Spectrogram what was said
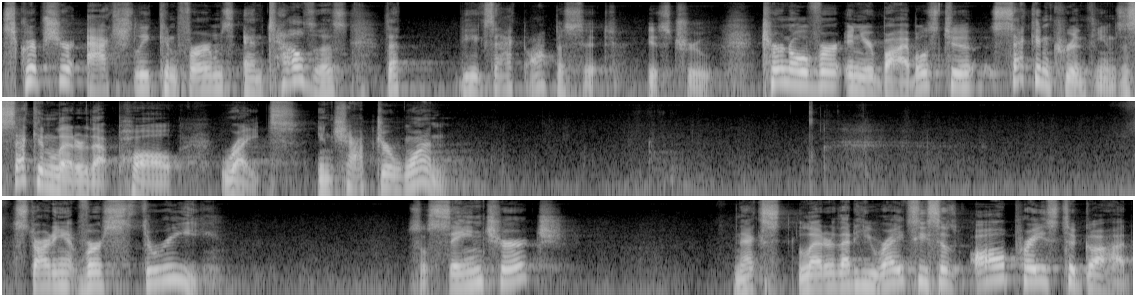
Scripture actually confirms and tells us that the exact opposite is true. Turn over in your Bibles to Second Corinthians, the second letter that Paul writes in chapter 1. Starting at verse 3. So, same church, Next letter that he writes, he says, All praise to God,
